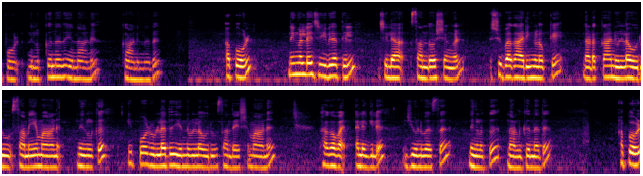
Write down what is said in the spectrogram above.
ഇപ്പോൾ നിൽക്കുന്നത് എന്നാണ് കാണുന്നത്. അപ്പോൾ നിങ്ങളുടെ ജീവിതത്തിൽ ചില സന്തോഷങ്ങൾ ശുഭകാര്യങ്ങളൊക്കെ നടക്കാനുള്ള ഒരു സമയമാണ് നിങ്ങൾക്ക് ഇപ്പോഴുള്ളത് എന്നുള്ള ഒരു സന്ദേശമാണ് ഭഗവാൻ അല്ലെങ്കിൽ യൂണിവേഴ്സ് നിങ്ങൾക്ക് നൽകുന്നത്. അപ്പോൾ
